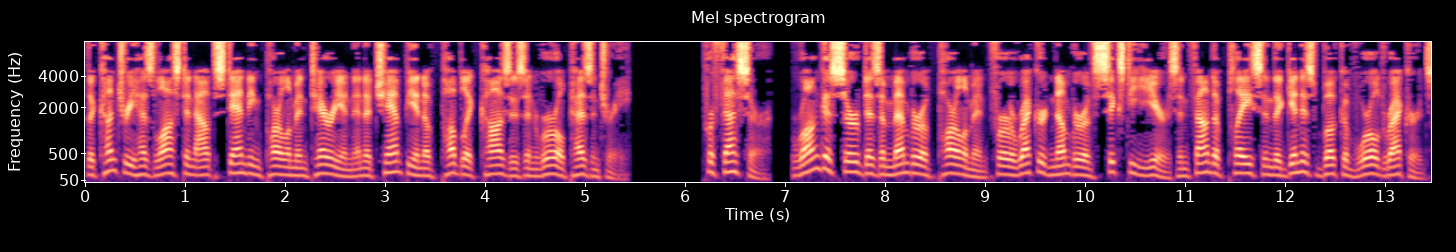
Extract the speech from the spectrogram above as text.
the country has lost an outstanding parliamentarian and a champion of public causes and rural peasantry. Professor. Ranga served as a Member of Parliament for a record number of 60 years and found a place in the Guinness Book of World Records.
